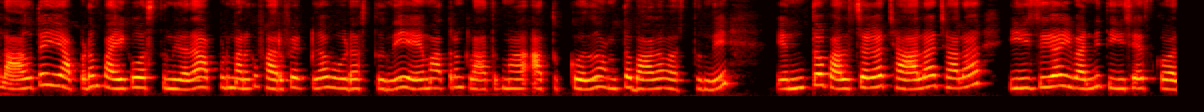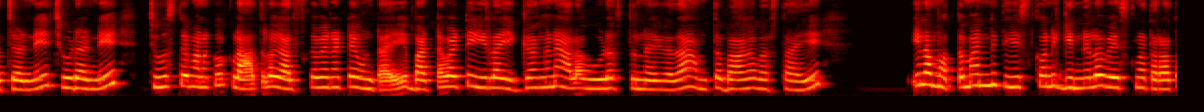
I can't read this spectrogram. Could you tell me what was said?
లాగితే ఈ అప్పడం పైకి వస్తుంది కదా అప్పుడు మనకు పర్ఫెక్ట్గా ఊడొస్తుంది. ఏమాత్రం క్లాత్కి మా అతుక్కోదు అంత బాగా వస్తుంది. ఎంతో పల్చగా చాలా చాలా ఈజీగా ఇవన్నీ తీసేసుకోవచ్చండి. చూడండి చూస్తే మనకు క్లాత్లో కలిసిపోయినట్టే ఉంటాయి. బట్ట బట్టి ఇలా ఇగ్గంగానే అలా ఊడొస్తున్నాయి కదా అంత బాగా వస్తాయి. ఇలా మొత్తం అన్ని తీసుకొని గిన్నెలో వేసుకున్న తర్వాత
